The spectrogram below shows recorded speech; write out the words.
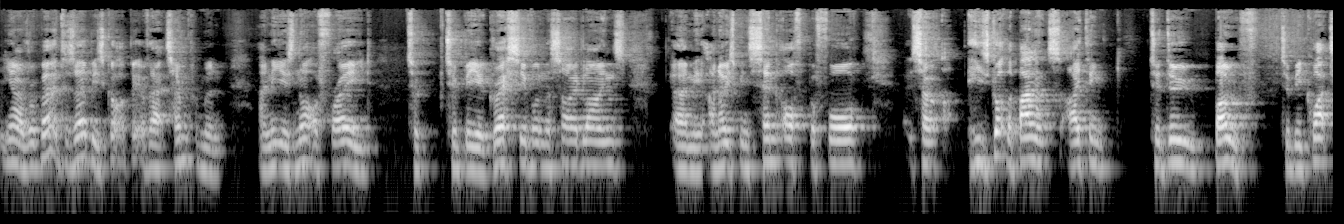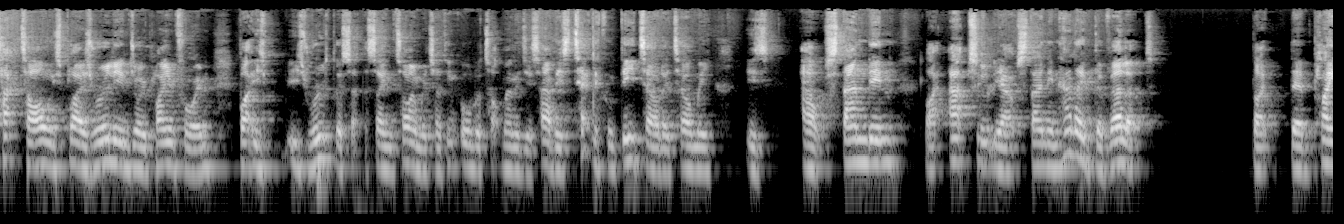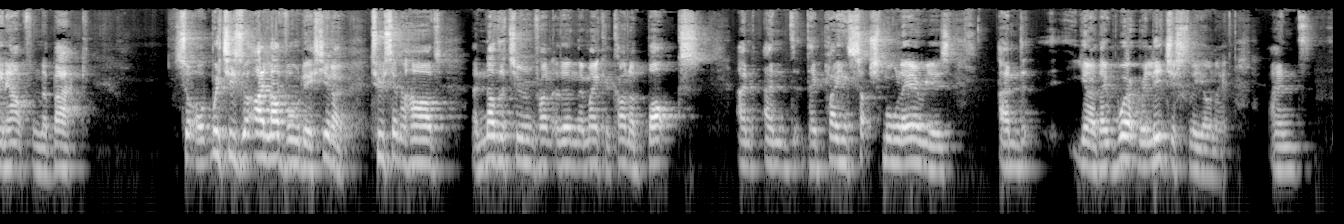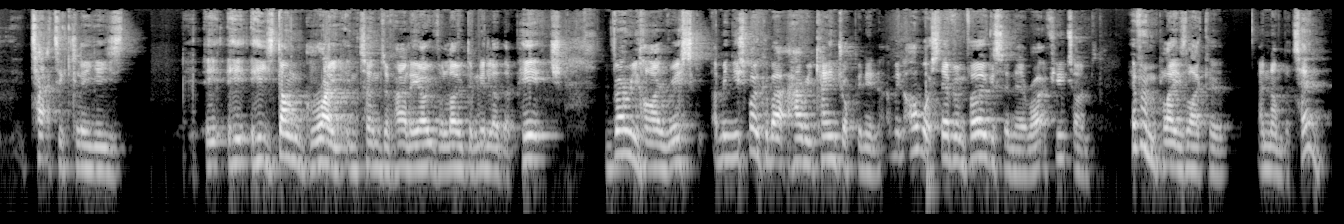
You know, Roberto De Zerbi's got a bit of that temperament, and he is not afraid to to be aggressive on the sidelines. Um, I know he's been sent off before so he's got the balance, I think, to do both. To be quite tactile, his players really enjoy playing for him, but he's he's ruthless at the same time, which I think all the top managers have. His technical detail, they tell me, is outstanding, like absolutely outstanding. How they've developed, like they're playing out from the back, sort of, which is I love all this. You know, two centre halves, another two in front of them. They make a kind of box, and and they play in such small areas, and you know they work religiously on it, and tactically he's he, he's done great in terms of how they overload the middle of the pitch. Very high risk. I mean, you spoke about Harry Kane dropping in. I mean, I watched Evan Ferguson there right a few times. Evan plays like a, a number ten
